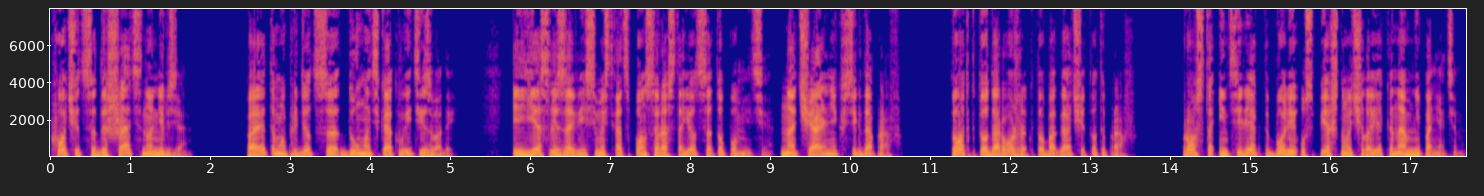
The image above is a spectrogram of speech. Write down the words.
Хочется дышать, но нельзя. Поэтому придется думать, как выйти из воды. И если зависимость от спонсора остается, то помните, начальник всегда прав. Тот, кто дороже, кто богаче, тот и прав. Просто интеллект более успешного человека нам непонятен,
